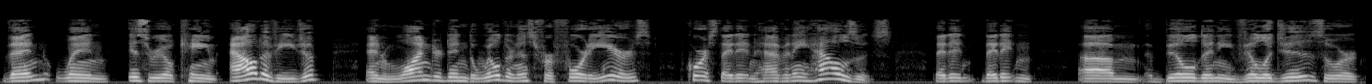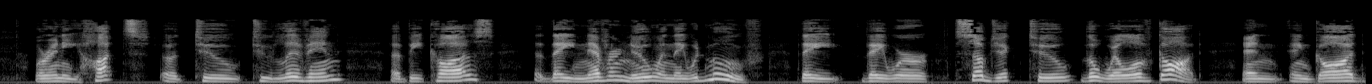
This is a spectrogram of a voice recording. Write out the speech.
then when Israel came out of Egypt and wandered in the wilderness for 40 years, of course they didn't have any houses. They didn't, they didn't, um, build any villages or, or any huts uh, to, to live in because they never knew when they would move. They, they were subject to the will of God and, and God,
